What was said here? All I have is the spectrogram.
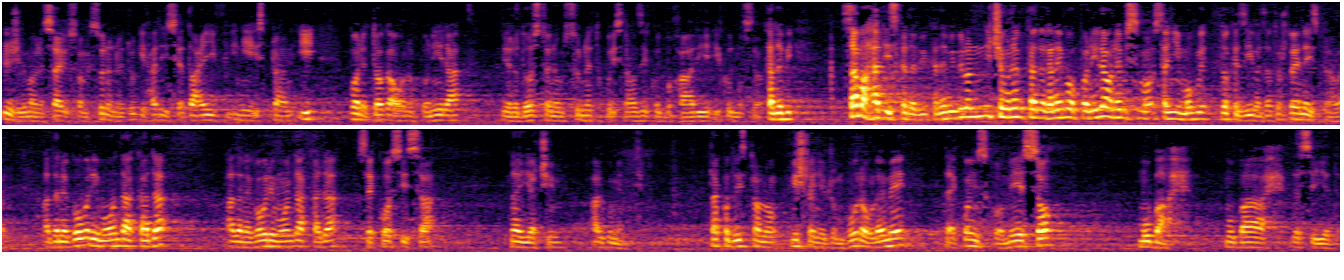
Bliži ga imam Nesaju u svome sunenu i drugi hadis je daif i nije ispravan i pored toga on oponira vjerodostojnom sunnetu koji se nalazi kod Buharije i kod muslima. Kada bi, sama hadis kada bi, kada bi bilo ničemu, ne bi, kada ga ne bi oponirao, ne bismo sa njim mogli dokazivati, zato što je neispravan. A da ne govorimo onda kada, a da ne govorimo onda kada se kosi sa najjačim argumentima. Tako da ispravno mišljenje džumhura u Leme da je konjsko meso mubah. Mubah da se jede.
